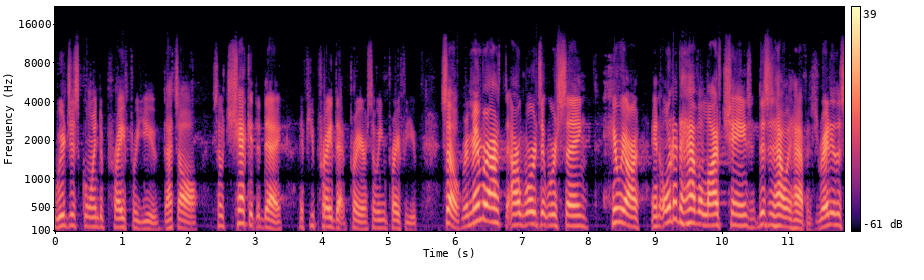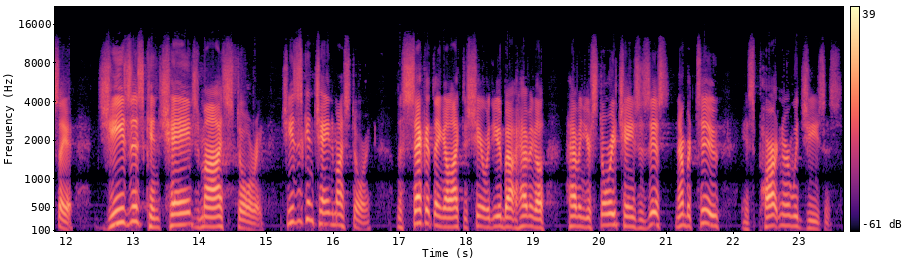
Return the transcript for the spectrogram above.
We're just going to pray for you. That's all. So check it today if you prayed that prayer so we can pray for you. So remember our, our words that we're saying. Here we are. In order to have a life change, this is how it happens. Ready to say it? Jesus can change my story. Jesus can change my story. The second thing I like to share with you about having a having your story changed is this. Number two is partner with Jesus.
